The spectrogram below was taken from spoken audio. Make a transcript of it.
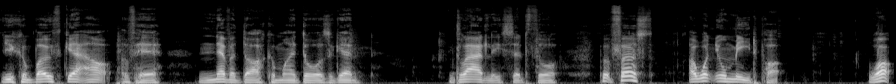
You can both get out of here. Never darken my doors again. Gladly, said Thor. But first, I want your mead pot. What?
